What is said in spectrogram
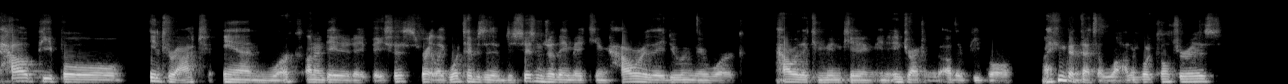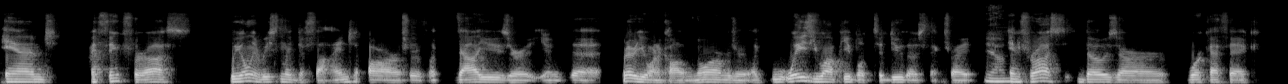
how people interact and work on a day-to-day basis, right? Like what types of decisions are they making? How are they doing their work? How are they communicating and interacting with other people? I think that that's a lot of what culture is. And I think for us, we only recently defined our sort of like values or you know the whatever you want to call them norms or like ways you want people to do those things right? Yeah. And for us those are work ethic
